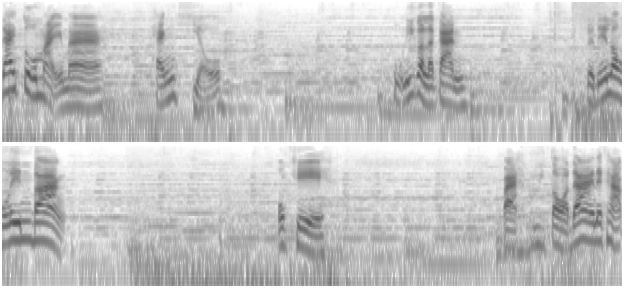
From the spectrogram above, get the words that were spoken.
ได้ตัวใหม่มา แทงเขียว ผูกนี้ก่อนละกัน เกิดได้ลองเล่นบ้าง โอเคไปลุยต่อได้นะครับ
